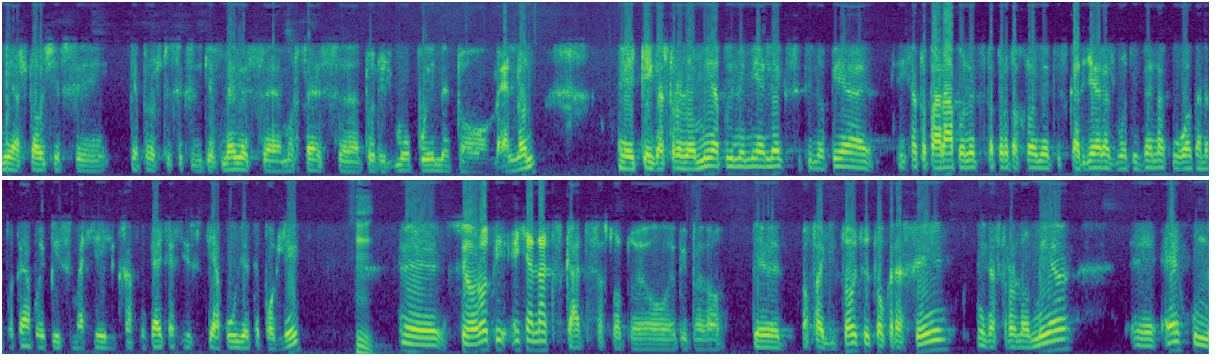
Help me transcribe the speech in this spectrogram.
μια στόχευση και προς τις εξειδικευμένες ε, μορφές ε, τουρισμού που είναι το μέλλον. Ε, και η γαστρονομία που είναι μια λέξη την οποία είχα το παράπονο έτσι τα πρώτα χρόνια της καριέρας μου ότι δεν ακουγόταν ποτέ από επίσημα χείλη. Ξαφνικά έχει αρχίσει και ακούγεται πολύ. Ε, θεωρώ ότι έχει αλλάξει κάτι σε αυτό το επίπεδο. Και το φαγητό και το κρασί η γαστρονομία ε, έχουν,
